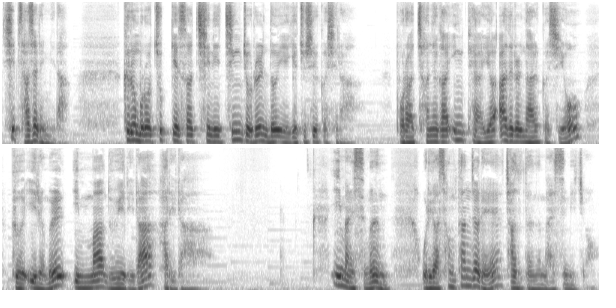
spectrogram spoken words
14절입니다. 그러므로 주께서 친히 징조를 너희에게 주실 것이라. 보라 처녀가 잉태하여 아들을 낳을 것이요 그 이름을 임마누엘이라 하리라. 이 말씀은 우리가 성탄절에 자주 듣는 말씀이죠.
